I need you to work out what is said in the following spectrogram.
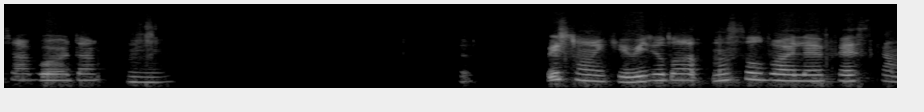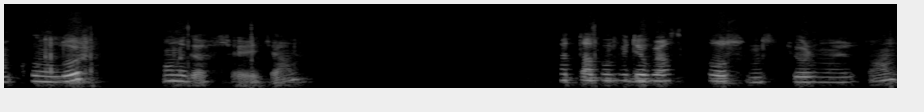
Arkadaşlar bu arada hmm, bir sonraki videoda nasıl böyle facecam konulur onu göstereceğim. Hatta bu video biraz kısa olsun istiyorum o yüzden.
